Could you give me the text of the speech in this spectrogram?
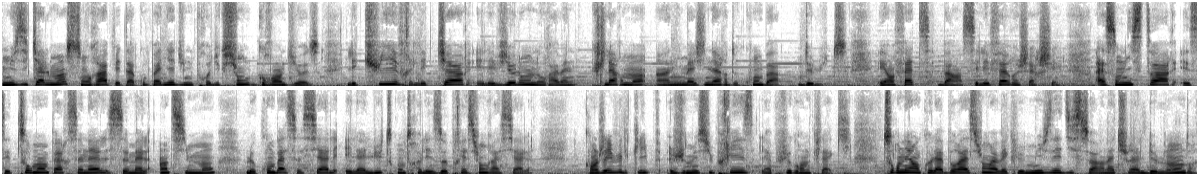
Musicalement, son rap est accompagné d'une production grandiose. Les cuivres, les chœurs et les violons nous ramènent clairement à un imaginaire de combat, de lutte. Et en fait, ben, c'est l'effet recherché. À son histoire et ses tourments personnels se mêlent intimement le combat social et la lutte contre les oppressions raciales. Quand j'ai vu le clip, je me suis prise la plus grande claque. Tournée en collaboration avec le Musée d'histoire naturelle de Londres,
